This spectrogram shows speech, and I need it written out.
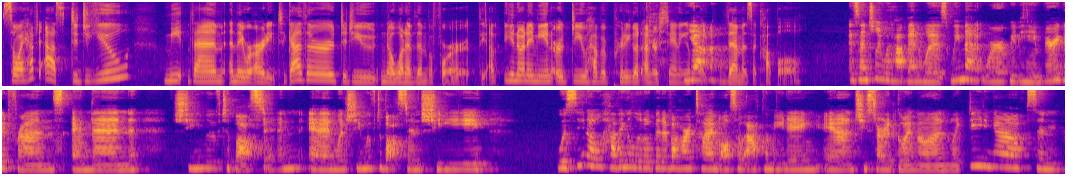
so I have to ask, did you meet them and they were already together? Did you know one of them before the other? You know what I mean? Or do you have a pretty good understanding of yeah. like them as a couple? Essentially what happened was we met at work, we became very good friends, and then she moved to Boston. And when she moved to Boston, she was, you know, having a little bit of a hard time also acclimating. And she started going on like dating apps and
